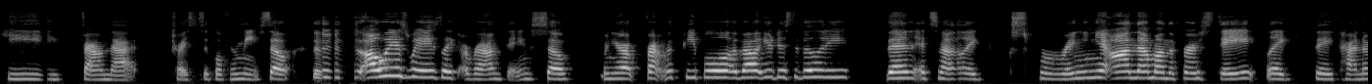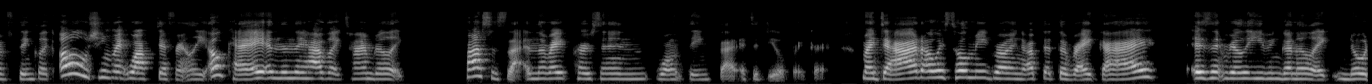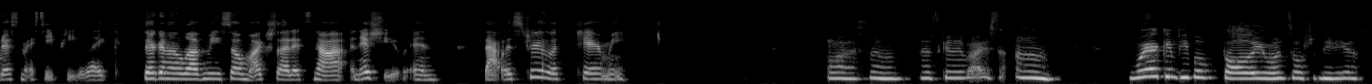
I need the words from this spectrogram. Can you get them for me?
he found that tricycle for me. So there's always ways like around things. So when you're upfront with people about your disability, then it's not like springing it on them on the first date. Like they kind of think like, oh, she might walk differently. Okay. And then they have like time to like process that. And the right person won't think that it's a deal breaker my dad always told me growing up that the right guy isn't really even gonna like notice my CP. Like they're gonna love me so much that it's not an issue. And that was true with Jeremy. Awesome. That's good advice. Um where can people follow you on social media?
